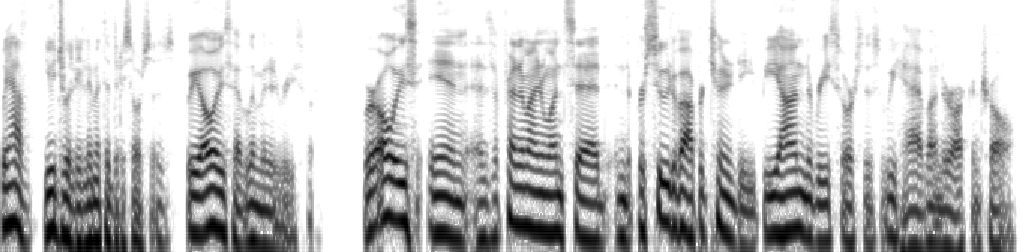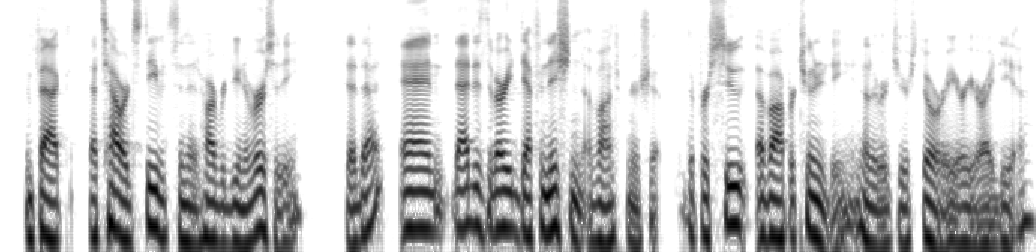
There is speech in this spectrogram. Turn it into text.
We have usually limited resources. We always have limited resources. We're always in, as a friend of mine once said, in the pursuit of opportunity beyond the resources we have under our control. In fact, that's Howard Stevenson at Harvard University said that. And that is the very definition of entrepreneurship the pursuit of opportunity, in other words, your story or your idea,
